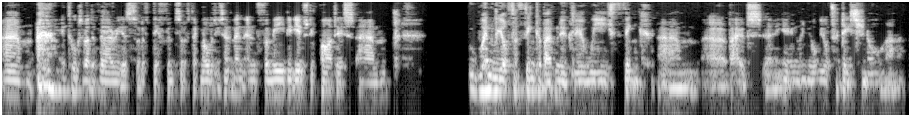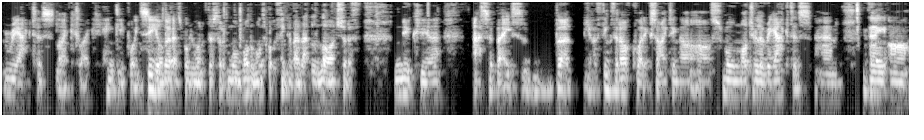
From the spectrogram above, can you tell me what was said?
um, it talks about the various sort of different sort of technologies, and, and, and for me the, the interesting part is um, when we often think about nuclear, we think um, uh, about uh, you know, your, your, traditional uh, reactors like like Hinkley Point C, although that's probably one of the sort of more modern ones. But we think about that large sort of nuclear asset base. But you know, things that are quite exciting are, are small modular reactors. Um, they are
